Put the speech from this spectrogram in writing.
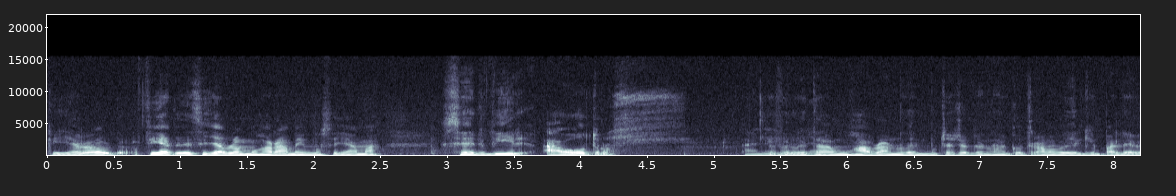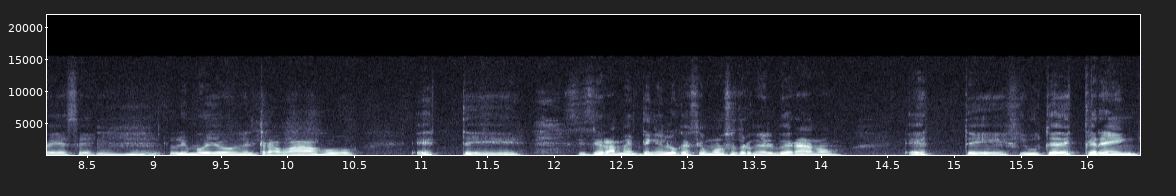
que ya lo, fíjate, de ese ya hablamos ahora mismo, se llama servir a otros. Que fue lo que estábamos hablando del muchacho que nos encontramos aquí un par de veces. Lo mismo que yo en el trabajo. Este, sinceramente, en lo que hacemos nosotros en el verano, este, si ustedes creen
